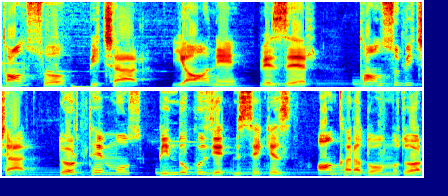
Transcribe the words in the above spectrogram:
Tansu Biçer yani Vezir. Tansu Biçer 4 Temmuz 1978 Ankara doğumludur.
